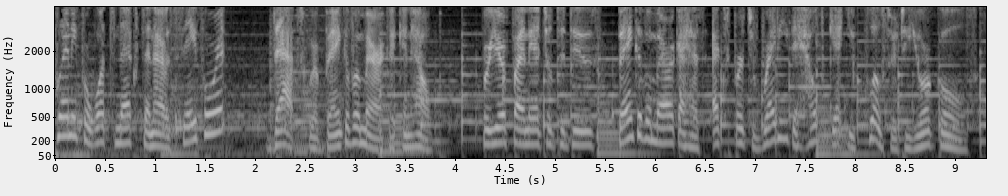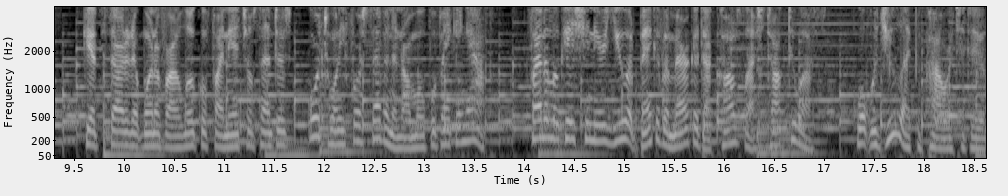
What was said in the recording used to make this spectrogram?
Planning for what's next and how to save for it? That's where Bank of America can help. For your financial to-dos, Bank of America has experts ready to help get you closer to your goals. Get started at one of our local financial centers or 24-7 in our mobile banking app. Find a location near you at bankofamerica.com slash talk to us. What would you like the power to do?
